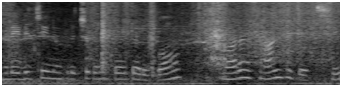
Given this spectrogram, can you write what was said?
அதில் இடிச்சு இன்னும் பிடிச்சிக்கணும் போயிட்டு இருக்கோம். மரம் சாஞ்சி போச்சு.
